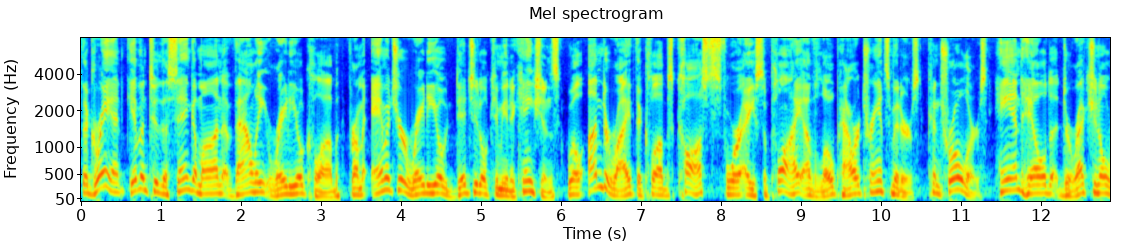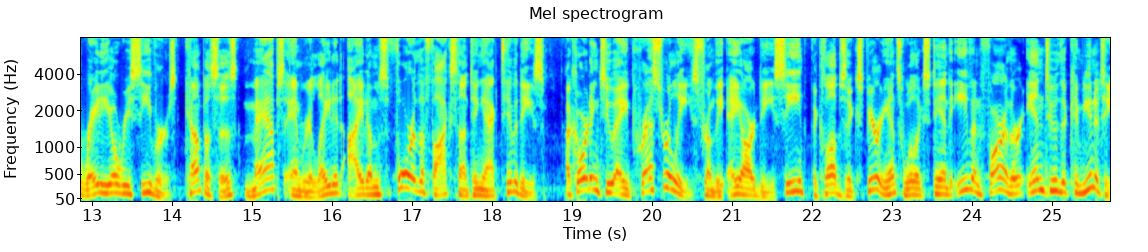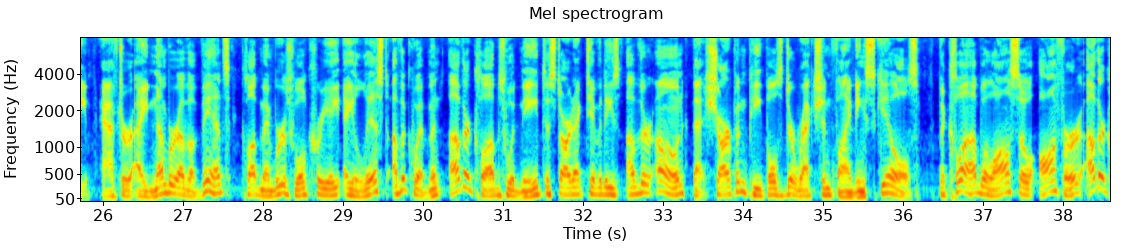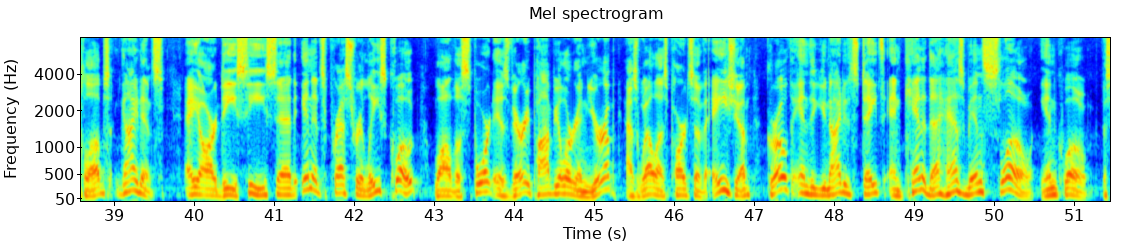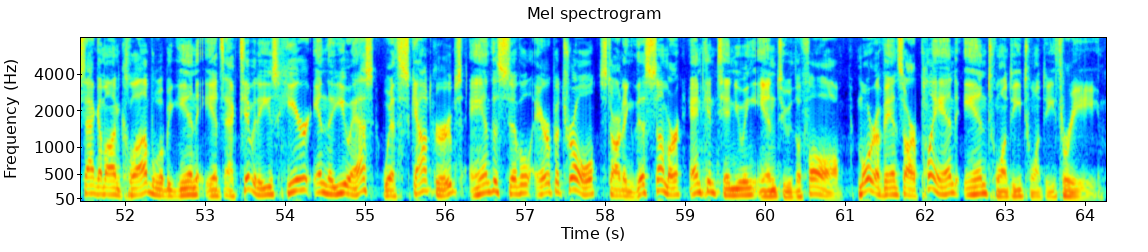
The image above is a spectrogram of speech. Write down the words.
The grant given to the Sangamon Valley Radio Club from Amateur Radio Digital Communications will underwrite the club's costs for a supply of low power transmitters, controllers, handheld directional radio receivers, compasses, maps, and related items for the fox hunting activities. According to a press release from the ARDC, the club's experience will extend even farther into the community. After a number of events, club members will create a list of equipment other clubs would need to start activities of their own that sharpen people's direction finding skills. The club will also offer other clubs guidance. ARDC said in its press release, quote, while the sport is very popular in Europe as well as parts of Asia, growth in the United States and Canada has been slow, end quote. The Sangamon Club will begin its activities here in the U.S. with scout groups and the Civil Air Patrol starting this summer and continuing into the fall. More events are planned in 2023.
